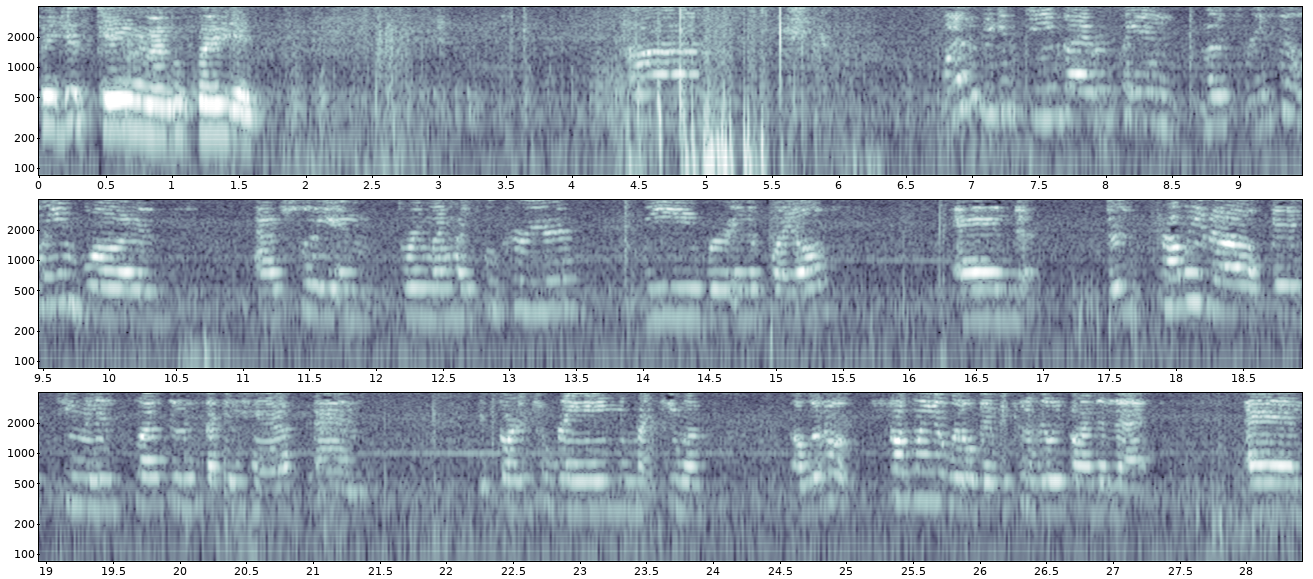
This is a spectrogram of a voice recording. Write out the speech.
biggest game you ever played in? Um, one of the biggest games I ever played in most recently was actually in, during my high school career. We were in the playoffs, and there's probably about 15 minutes left in the second half, and it started to rain. My team was a little struggling a little bit. We couldn't really find the net, and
